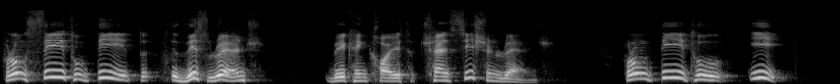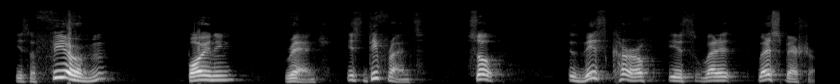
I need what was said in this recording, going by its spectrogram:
From C to D, this range, we can call it transition range. From D to E is a film boiling range. is different. So this curve is very, very special.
